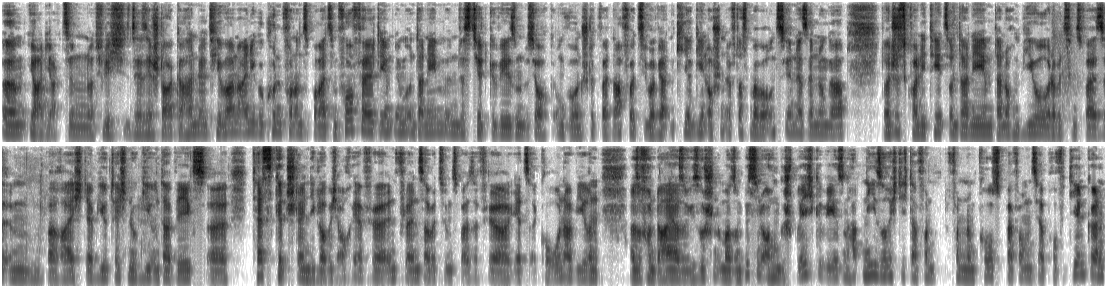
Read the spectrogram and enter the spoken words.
Ähm, ja, die Aktien natürlich sehr, sehr stark gehandelt. Hier waren einige Kunden von uns bereits im Vorfeld eben im Unternehmen investiert gewesen. Ist ja auch irgendwo ein Stück weit nachvollziehbar. Wir hatten Kia Gen auch schon öfters mal bei uns hier in der Sendung gehabt. Deutsches Qualitätsunternehmen, dann noch im Bio- oder beziehungsweise im Bereich der Biotechnologie unterwegs. Äh, Testkits stellen die, glaube ich, auch eher für Influencer beziehungsweise für jetzt Coronaviren. Also von daher sowieso schon immer so ein bisschen auch im Gespräch gewesen, hat nie so richtig davon von einem Kurs-Performance ja profitieren können.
